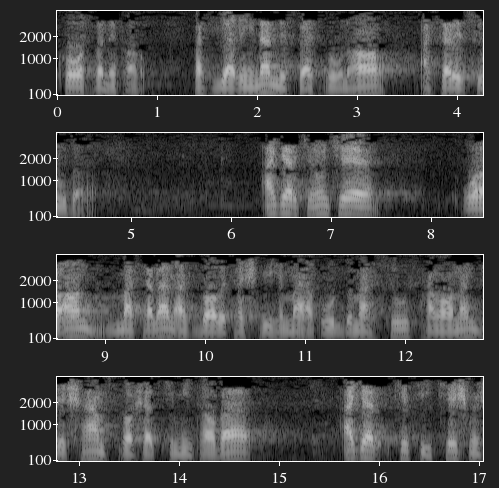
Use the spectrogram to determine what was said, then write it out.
کفر و نفاق. پس یقینا نسبت به اونها اثر سو دارد. اگر چنون که قرآن مثلا از باب تشبیه معقول به محسوس همانند شمس باشد که میتابد. اگر کسی چشمش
